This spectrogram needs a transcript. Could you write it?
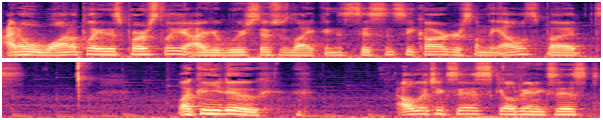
I don't want to play this personally. I wish this was like a consistency card or something else, but what can you do? Eldritch exists, Skill exists,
